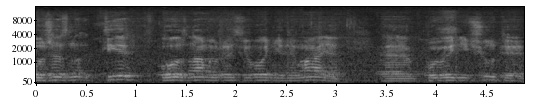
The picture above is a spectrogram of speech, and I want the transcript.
Хто вже ті, кого з нами вже сьогодні немає, е, повинні чути е,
